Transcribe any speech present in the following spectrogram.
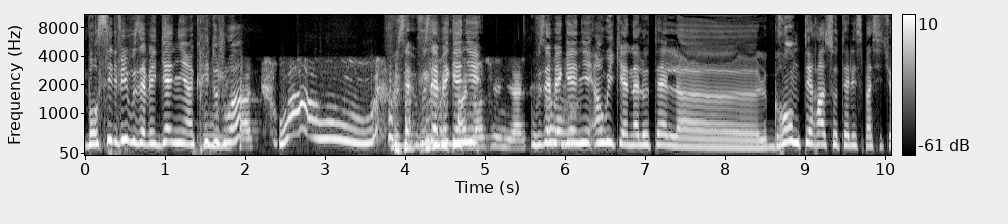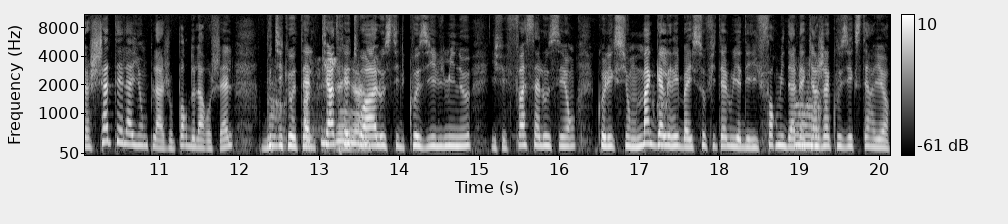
Bon, Sylvie, vous avez gagné un cri de joie. Waouh Vous, a- vous avez gagné. Ah non. Vous avez Oh. gagné un week-end à l'hôtel, euh, le Grande Terrasse Hôtel Espace situé à Châtelaillon-Plage, au port de La Rochelle. Boutique hôtel Ah, c'est 4 génial. étoiles, au style cosy, lumineux. Il fait face à l'océan. Collection Mac Gallery by Sofitel, où il y a des lits formidables avec Oh. un jacuzzi extérieur,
